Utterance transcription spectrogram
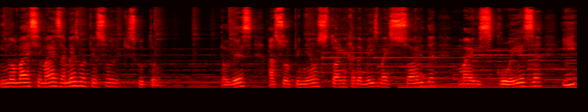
e não vai ser mais a mesma pessoa que escutou. Talvez a sua opinião se torne cada vez mais sólida, mais coesa e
